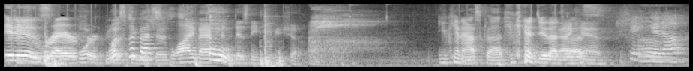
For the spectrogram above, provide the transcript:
It Which is is. rare for What's most the TV best shows. live action Ooh. Disney TV show? You can't ask that. You can't do that to I us. can. Shake it up,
